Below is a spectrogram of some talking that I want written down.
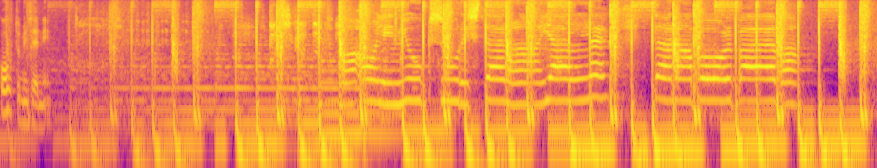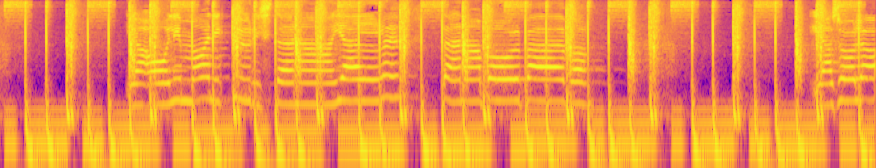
kohtumiseni ma olin juuksurist täna jälle, täna pool päeva. ja olin maniküüris täna jälle, täna pool päeva. ja solaarium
